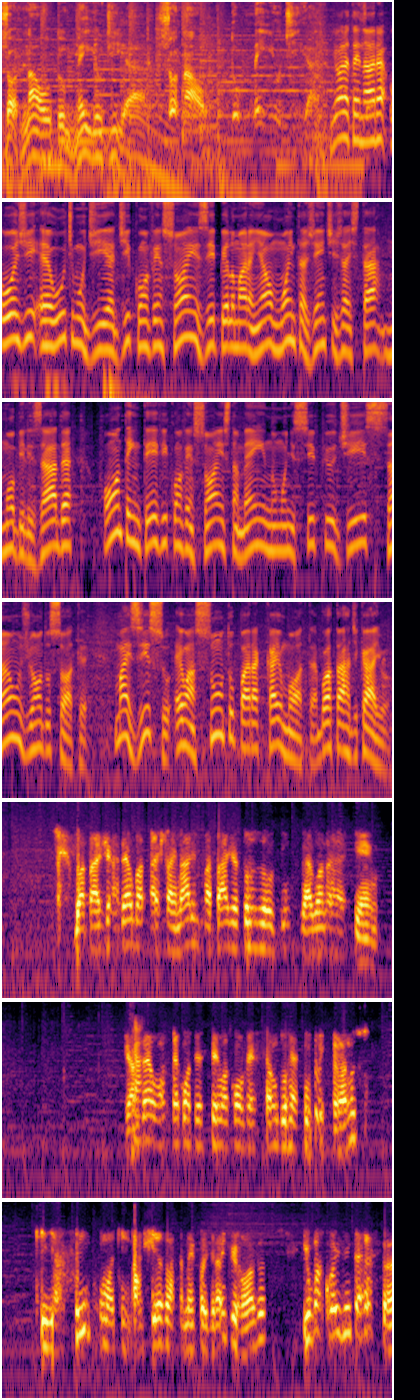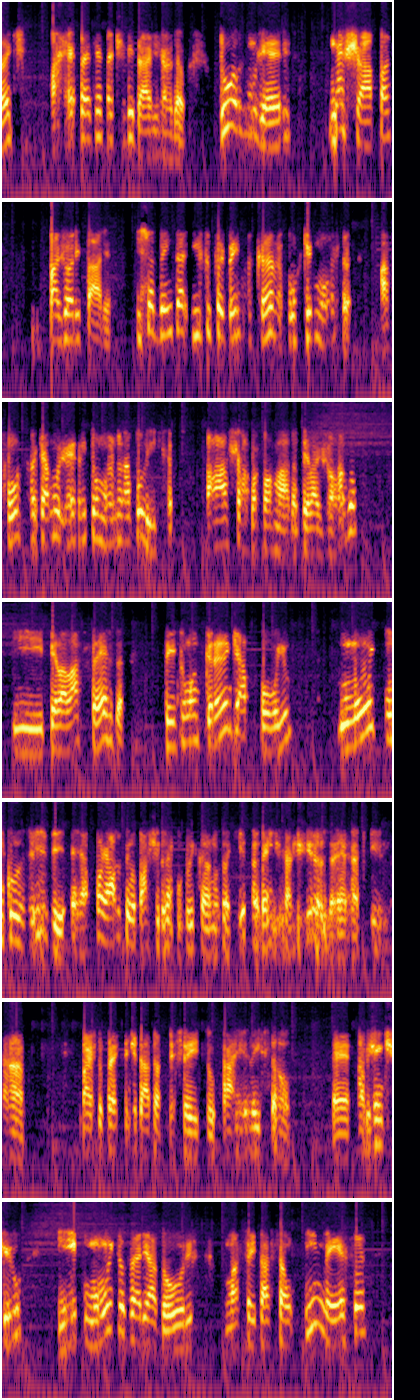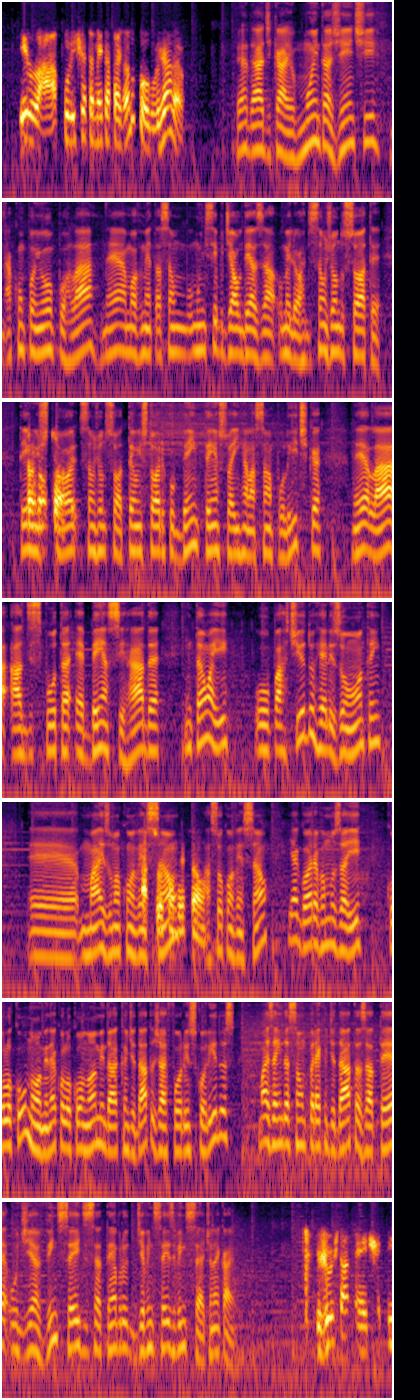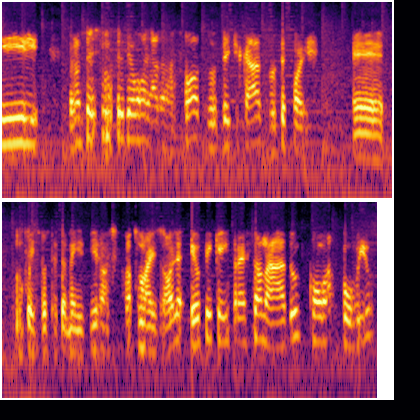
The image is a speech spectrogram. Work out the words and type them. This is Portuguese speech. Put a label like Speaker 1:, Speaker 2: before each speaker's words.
Speaker 1: Jornal do Meio-Dia. Jornal do Meio-Dia.
Speaker 2: E olha, Tainara, hoje é o último dia de convenções e pelo Maranhão muita gente já está mobilizada. Ontem teve convenções também no município de São João do Soter. Mas isso é um assunto para Caio Mota. Boa tarde, Caio.
Speaker 3: Boa tarde, Jardel. Boa tarde, Tainara. E boa tarde a todos os ouvintes da Guana FM. Jardel, ontem aconteceu a convenção dos republicanos, que assim como aqui em Caxias, ela também foi grandiosa. E uma coisa interessante, a representatividade, Jardel. Duas mulheres na chapa majoritária. Isso, é bem, isso foi bem bacana, porque mostra a força que a mulher vem tomando na política. A chapa formada pela Joga e pela Lacerda teve um grande apoio, muito, inclusive, é, apoiado pelo Partido Republicano aqui, também de Caxias, é, aqui na parte do pré-candidato a prefeito à reeleição, é, Gentil, e muitos vereadores, uma aceitação imensa, e lá a política também está pegando fogo, viu, Jarão?
Speaker 2: Verdade, Caio. Muita gente acompanhou por lá, né? A movimentação, o município de Aldeias, ou melhor, de São João do Soter, tem um histórico, São João do Soter tem um histórico bem intenso aí em relação à política, né? Lá a disputa é bem acirrada. Então aí o partido realizou ontem é, mais uma convenção, a sua convenção, a sua convenção, e agora vamos aí colocou o nome, né? Colocou o nome da candidata, já foram escolhidas, mas ainda são pré-candidatas até o dia 26 de setembro, dia 26 e 27, né, Caio?
Speaker 3: Justamente. E eu não sei se você deu uma olhada nas fotos, você de casa, você pode. É, não sei se você também viram as fotos, mas olha, eu fiquei impressionado com o apoio,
